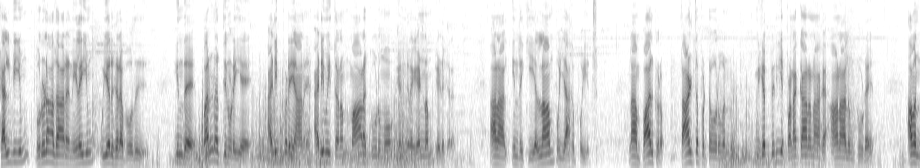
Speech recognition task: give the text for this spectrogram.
கல்வியும் பொருளாதார நிலையும் உயர்கிற போது இந்த வருணத்தினுடைய அடிப்படையான அடிமைத்தனம் மாறக்கூடுமோ என்கிற எண்ணம் எடுகிறது ஆனால் இன்றைக்கு எல்லாம் பொய்யாக போயிற்று. நாம் பார்க்கிறோம் தாழ்த்தப்பட்ட ஒருவன் மிகப்பெரிய பணக்காரனாக ஆனாலும் கூட அவன்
